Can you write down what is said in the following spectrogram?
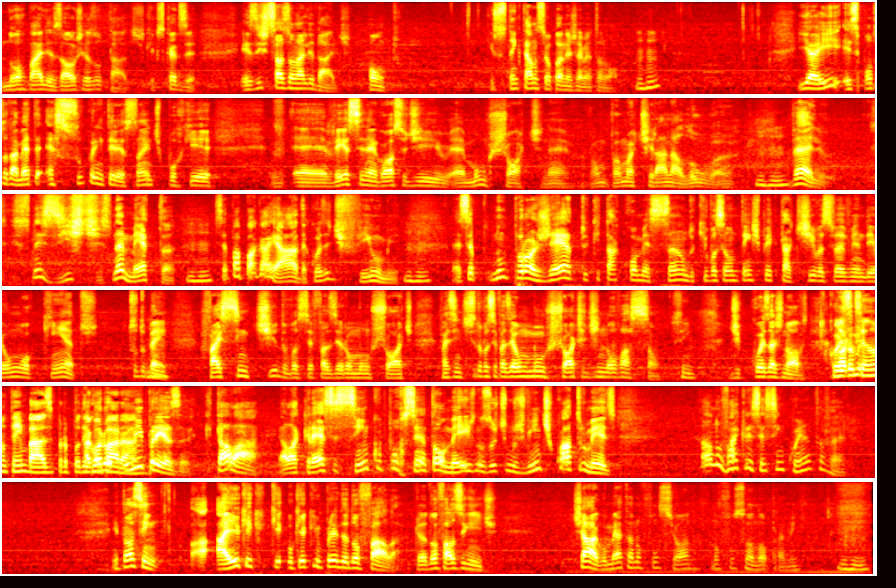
normalizar os resultados o que isso quer dizer existe sazonalidade ponto isso tem que estar no seu planejamento anual Uhum. E aí, esse ponto da meta é super interessante porque é, veio esse negócio de é, moonshot, né? Vamos, vamos atirar na lua. Uhum. Velho, isso não existe, isso não é meta. Uhum. Isso é papagaiada, coisa de filme. Uhum. É você, num projeto que está começando, que você não tem expectativa se vai vender um ou 500, tudo bem. Faz sentido você fazer um moonshot. Faz sentido você fazer um moonshot de inovação, Sim. de coisas novas. Coisa Agora, que você não tem base para poder Agora, comparar. uma empresa que está lá, ela cresce 5% ao mês nos últimos 24 meses. Ela não vai crescer 50, velho. Então, assim, aí o que, que- o que, que o empreendedor fala? O empreendedor fala o seguinte: Tiago, meta não funciona. Não funcionou para mim. Uhum.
